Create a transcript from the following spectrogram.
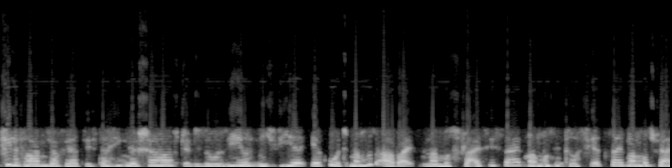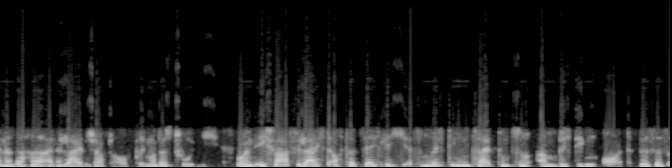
viele fragen mich auch, wer hat sich dahin geschafft, wieso sie und nicht wir. Ja gut, man muss arbeiten, man muss fleißig sein, man muss interessiert sein, man muss für eine Sache eine Leidenschaft aufbringen und das tue ich. Und ich war vielleicht auch tatsächlich zum richtigen Zeitpunkt zum, am richtigen Ort. Das ist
